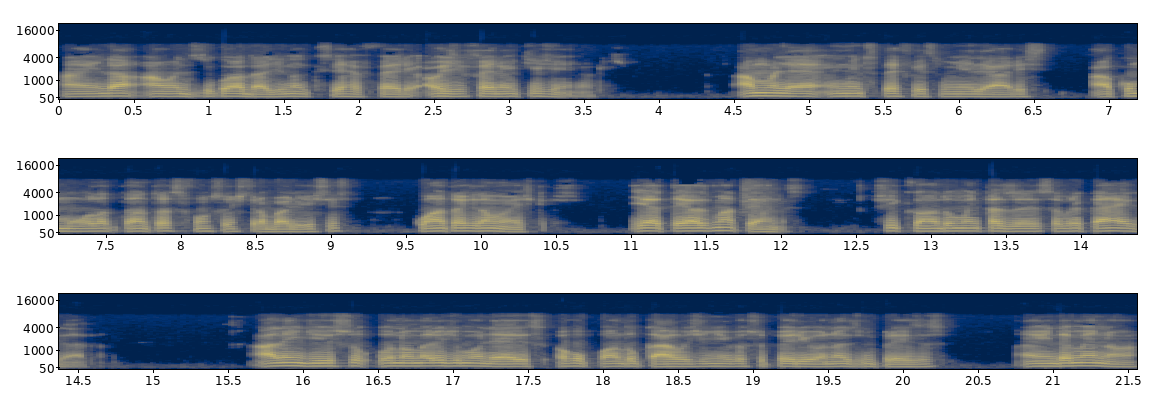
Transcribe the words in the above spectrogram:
ainda há uma desigualdade no que se refere aos diferentes gêneros. A mulher, em muitos perfis familiares, acumula tanto as funções trabalhistas quanto as domésticas, e até as maternas, ficando muitas vezes sobrecarregada. Além disso, o número de mulheres ocupando cargos de nível superior nas empresas ainda é menor,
